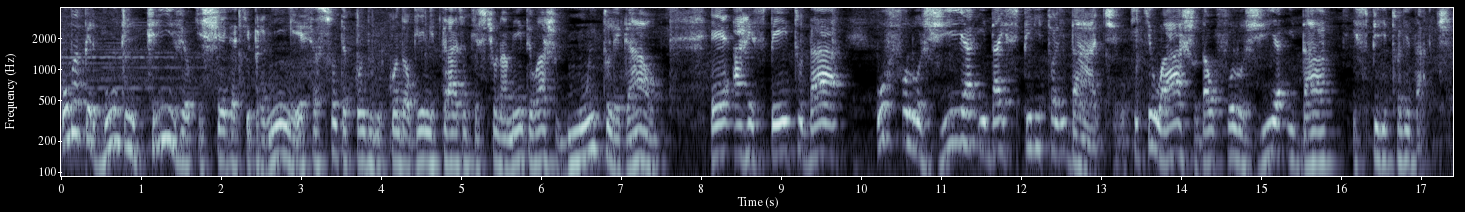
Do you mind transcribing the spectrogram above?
Uma pergunta incrível que chega aqui para mim, esse assunto é quando, quando alguém me traz um questionamento, eu acho muito legal, é a respeito da ufologia e da espiritualidade. O que, que eu acho da ufologia e da espiritualidade?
